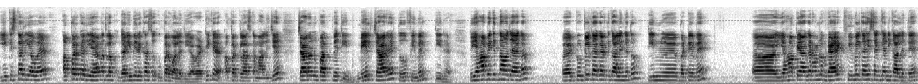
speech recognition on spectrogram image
ये किसका दिया हुआ है? अपर का दिया है मतलब गरीबी रेखा से ऊपर वाले दिया हुआ है। ठीक है अपर क्लास का मान लीजिए चार अनुपात में तीन। मेल चार है तो फीमेल तीन है। तो यहाँ पे कितना हो जाएगा? टोटल का अगर निकालेंगे तो तीन बटे में यहाँ पे अगर हम लोग डायरेक्ट फीमेल का ही संख्या निकाल लेते हैं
